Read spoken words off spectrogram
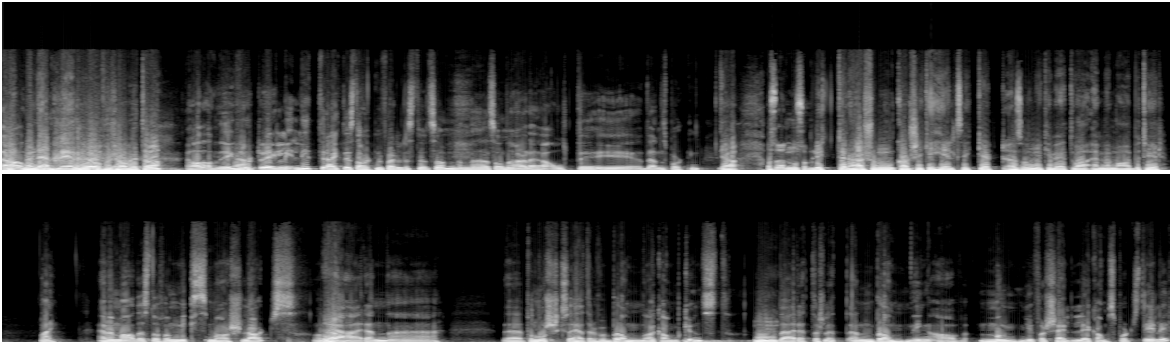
Ja. Men det ble du jo for så vidt òg. Ja da, det gikk Ja. fort. Det gikk litt treigt i starten, føles det ut som, men eh, sånn er det alltid i den sporten. Ja. Og så er det noen som lytter her, som kanskje ikke helt sikkert altså, ikke vet hva MMA betyr. MMA det står for Mixed Martial Arts. Og det er en eh, det, På norsk så heter det for blanda kampkunst. Mm. Det er rett og slett en blanding av mange forskjellige kampsportstiler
